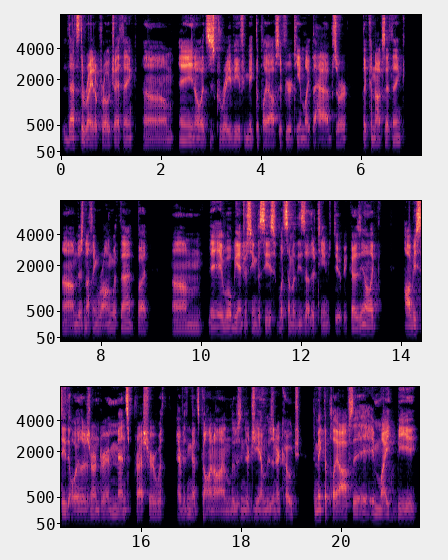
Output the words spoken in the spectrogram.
That's the right approach, I think. Um, and you know, it's just gravy if you make the playoffs. If you're a team like the Habs or the Canucks, I think um, there's nothing wrong with that. But um, it, it will be interesting to see what some of these other teams do because you know, like obviously the Oilers are under immense pressure with everything that's gone on, losing their GM, losing their coach to make the playoffs. It, it might be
